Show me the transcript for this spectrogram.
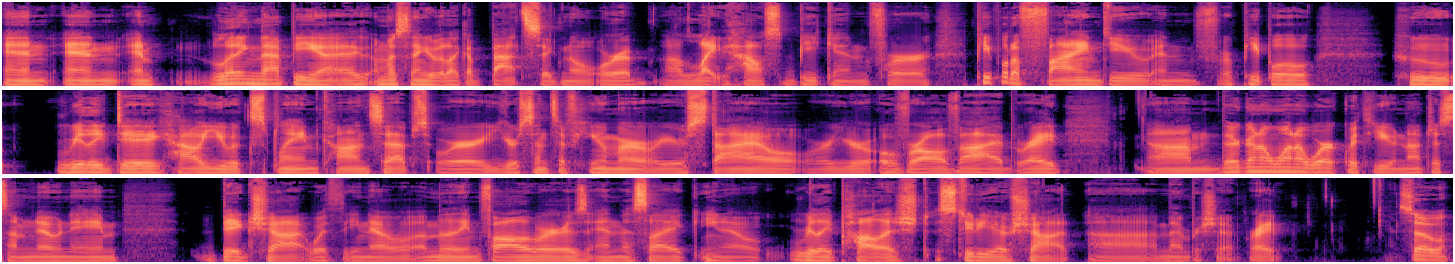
and and and letting that be I almost think of it like a bat signal or a, a, lighthouse beacon for people to find you and for people who really dig how you explain concepts or your sense of humor or your style or your overall vibe right? Um, they're going to want to work with you not just some no name big shot with you know a million followers and this like you know really polished studio shot uh, membership right? So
